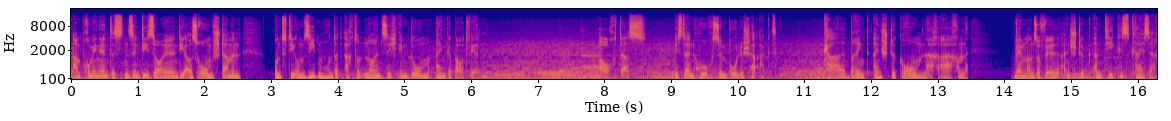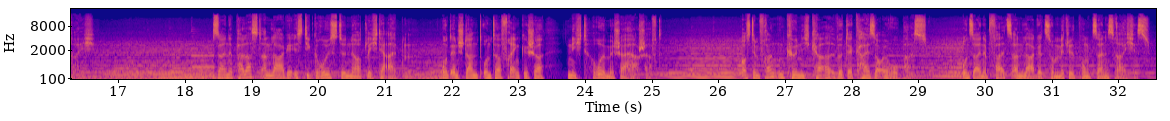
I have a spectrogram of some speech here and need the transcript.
Am prominentesten sind die Säulen, die aus Rom stammen und die um 798 im Dom eingebaut werden. Auch das ist ein hochsymbolischer Akt. Karl bringt ein Stück Rom nach Aachen, wenn man so will, ein Stück antikes Kaiserreich. Seine Palastanlage ist die größte nördlich der Alpen und entstand unter fränkischer, nicht römischer Herrschaft. Aus dem Frankenkönig Karl wird der Kaiser Europas und seine Pfalzanlage zum Mittelpunkt seines Reiches.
